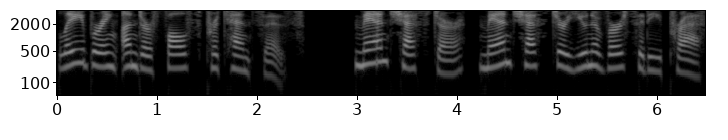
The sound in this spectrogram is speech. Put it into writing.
Labouring Under False Pretences. Manchester, Manchester University Press.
